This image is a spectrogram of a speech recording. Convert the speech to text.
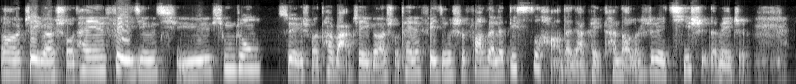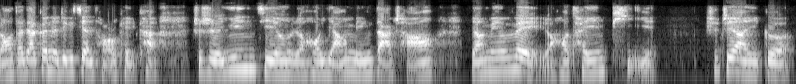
呃，这个手太阴肺经起于胸中，所以说他把这个手太阴肺经是放在了第四行，大家可以看到了是这个起始的位置，然后大家跟着这个箭头可以看，这是阴经，然后阳明大肠，阳明胃，然后太阴脾，是这样一个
